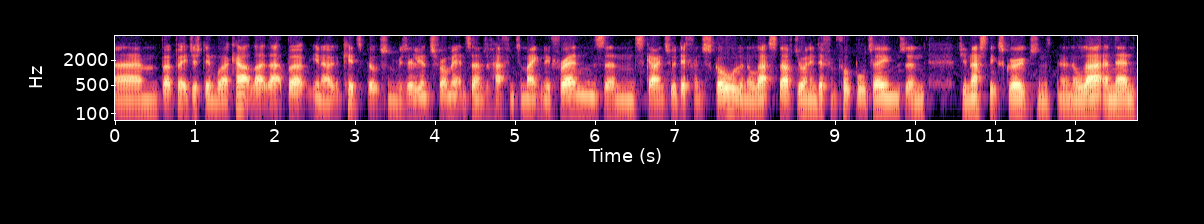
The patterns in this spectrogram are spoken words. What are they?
Um, but but it just didn't work out like that. But you know the kids built some resilience from it in terms of having to make new friends and going to a different school and all that stuff, joining different football teams and gymnastics groups and, and all that. And then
